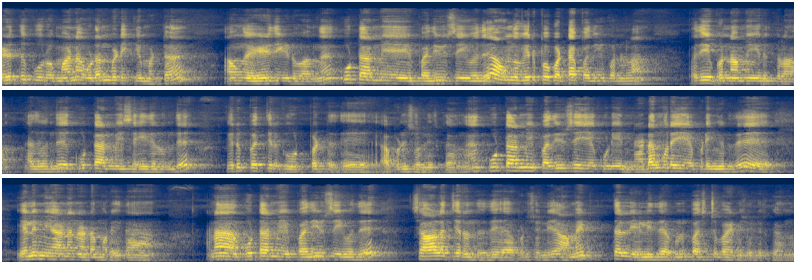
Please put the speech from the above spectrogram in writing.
எழுத்துப்பூர்வமான உடன்படிக்கை மட்டும் அவங்க எழுதிக்கிடுவாங்க. கூட்டாண்மையை பதிவு செய்வது அவங்க விருப்பப்பட்டால் பதிவு பண்ணலாம். பதிவு பண்ணாமல் இருக்கலாம். அது வந்து கூட்டாண்மை செய்தல் வந்து விருப்பத்திற்கு உட்பட்டது அப்படின்னு சொல்லியிருக்காங்க. கூட்டாண்மை பதிவு செய்யக்கூடிய நடைமுறை அப்படிங்கிறது எளிமையான நடைமுறை தான். ஆனால் கூட்டாண்மையை பதிவு செய்வது சால சிறந்தது அப்படின்னு சொல்லி அமைத்தல் எளிது அப்படின்னு ஃபஸ்ட்டு பாயிண்ட் சொல்லியிருக்காங்க.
